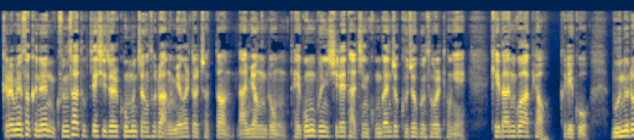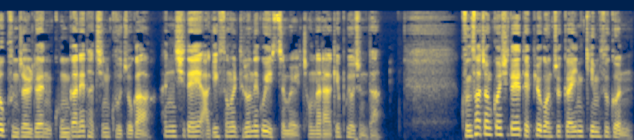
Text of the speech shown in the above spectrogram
그러면서 그는 군사 독재 시절 고문 장소로 악명을 떨쳤던 남영동 대공분실에 닫힌 공간적 구조 분석을 통해 계단과 벽, 그리고 문으로 분절된 공간에 닫힌 구조가 한 시대의 악의성을 드러내고 있음을 적나라하게 보여준다. 군사 정권 시대의 대표 건축가인 김수근,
